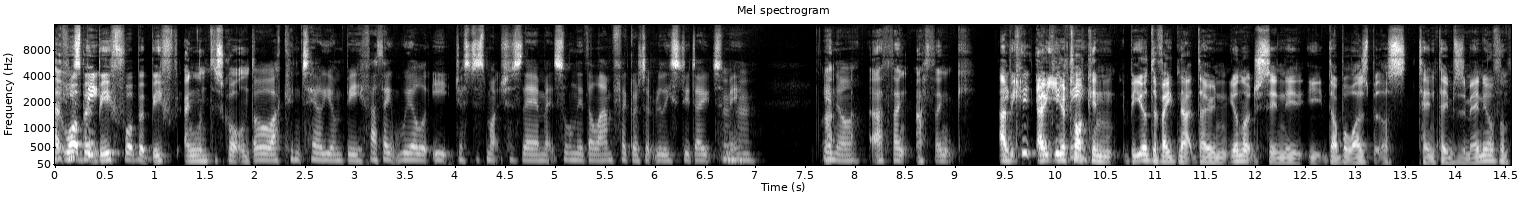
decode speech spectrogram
If What about speak- beef? What about beef? England to Scotland. Oh, I couldn't tell you on beef. I think we'll eat just as much as them. It's only the lamb figures that really stood out to me. You know, I think. I think. I It mean, could- it uh, you're be. talking, but you're dividing that down. You're not just saying they eat double us, but there's ten times as many of them.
